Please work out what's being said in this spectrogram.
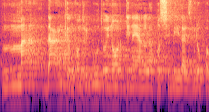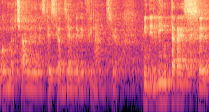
ma dà anche un contributo in ordine alla possibilità di sviluppo commerciale delle stesse aziende che finanzia. Quindi l'interesse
